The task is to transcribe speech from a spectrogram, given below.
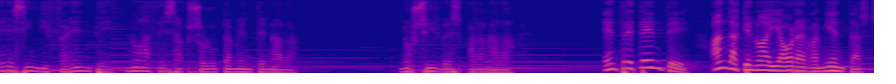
Eres indiferente, no haces absolutamente nada. No sirves para nada. Entretente. Anda que no hay ahora herramientas,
